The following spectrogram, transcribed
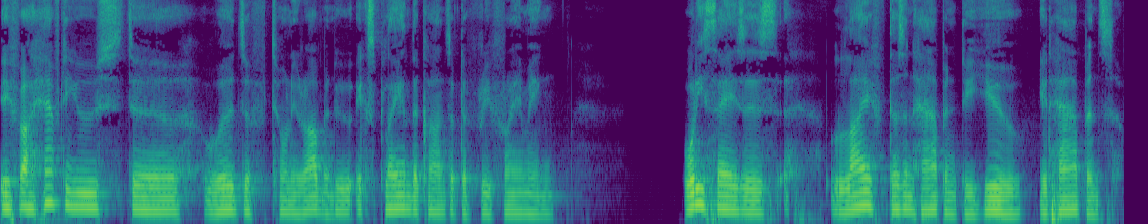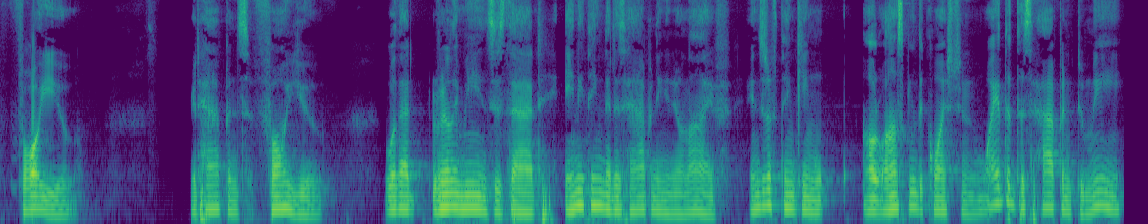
If I have to use the words of Tony Robbins to explain the concept of reframing, what he says is life doesn't happen to you, it happens for you. It happens for you. What that really means is that anything that is happening in your life, instead of thinking or asking the question, why did this happen to me?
